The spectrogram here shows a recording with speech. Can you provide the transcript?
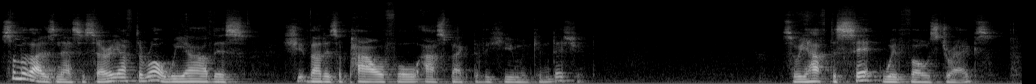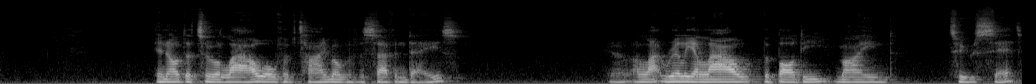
Some of that is necessary. After all, we are this, that is a powerful aspect of the human condition. So we have to sit with those dregs in order to allow over time, over the seven days, you know, really allow the body, mind to sit,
